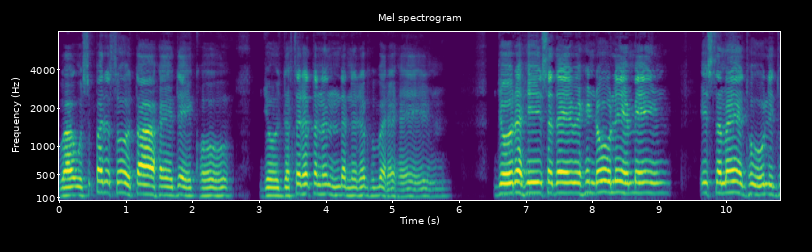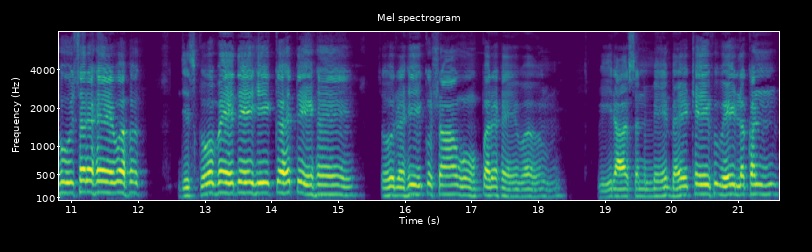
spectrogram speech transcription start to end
वह उस पर सोता है, देखो, जो दशरथ नंदन रघुवर है। जो रहे सदैव हिंडोले में, इस समय धूल धूसर है वह। जिसको वेदे ही कहते हैं, सो रही कुशाओं पर है वह। वीरासन में बैठे हुए लखन,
